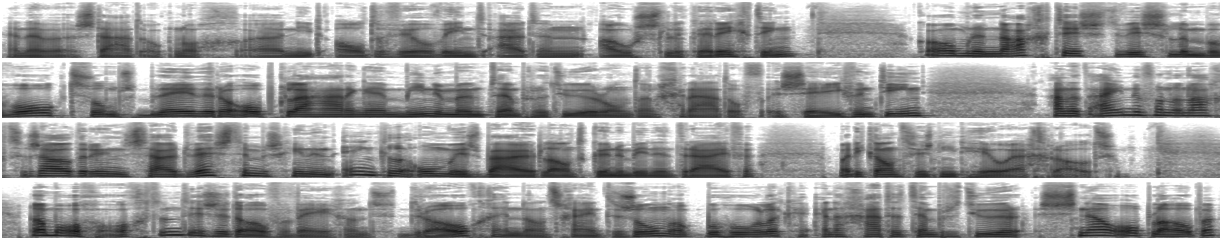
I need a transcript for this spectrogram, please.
en er staat ook nog uh, niet al te veel wind uit een oostelijke richting. Komende nacht is het wisselend bewolkt, soms bredere opklaringen, minimumtemperatuur rond een graad of 17. Aan het einde van de nacht zou er in het zuidwesten misschien een enkele onweersbui het land kunnen binnendrijven, maar die kans is niet heel erg groot. Dan morgenochtend is het overwegend droog en dan schijnt de zon ook behoorlijk en dan gaat de temperatuur snel oplopen.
